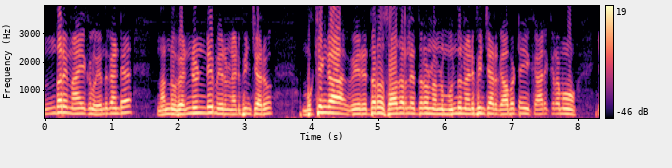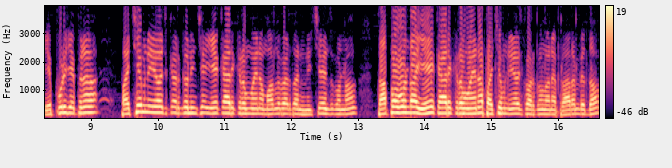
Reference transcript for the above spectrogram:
అందరి నాయకులు. ఎందుకంటే నన్ను వెన్నుండి మీరు నడిపించారు. ముఖ్యంగా వీరిద్దరూ సోదరులు నన్ను ముందు నడిపించారు కాబట్టి ఈ కార్యక్రమం ఎప్పుడు చెప్పినా పశ్చిమ నియోజకవర్గం నుంచే ఏ కార్యక్రమం అయినా మొదలు పెడతానికి నిశ్చయించుకున్నాం. తప్పకుండా ఏ కార్యక్రమం అయినా పశ్చిమ నియోజకవర్గంలోనే ప్రారంభిద్దాం.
